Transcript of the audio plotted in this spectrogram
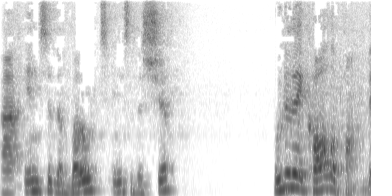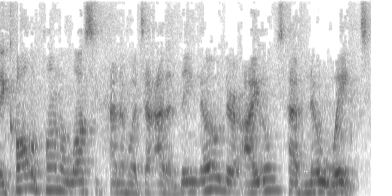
uh, into the boat, into the ship, who do they call upon? They call upon Allah subhanahu wa ta'ala. They know their idols have no weight.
